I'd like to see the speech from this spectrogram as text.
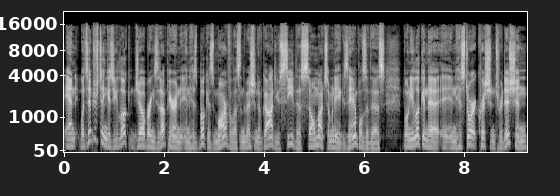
And what's interesting is you look, Joe brings it up here in, in his book is marvelous in the mission of God. You see this so much, so many examples of this. But when you look in the in historic Christian tradition,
